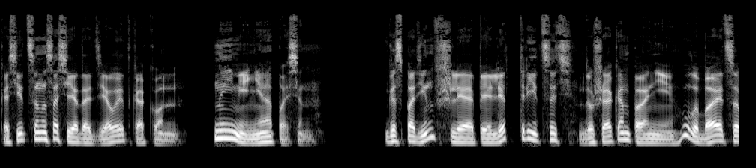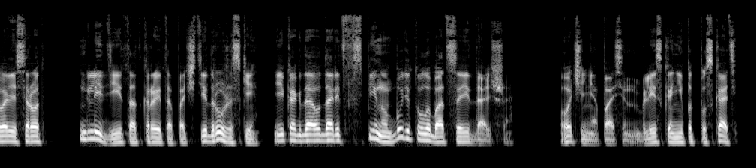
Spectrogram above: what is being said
Косится на соседа, делает, как он. Наименее опасен. Господин в шляпе, лет тридцать, душа компании, улыбается во весь рот, глядит открыто, почти дружески, и когда ударит в спину, будет улыбаться и дальше. Очень опасен, близко не подпускать.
